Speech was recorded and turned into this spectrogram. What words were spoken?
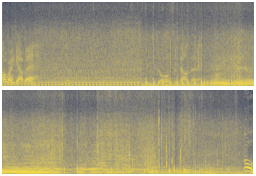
I won't get up there. It's awesome down there. Oh!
